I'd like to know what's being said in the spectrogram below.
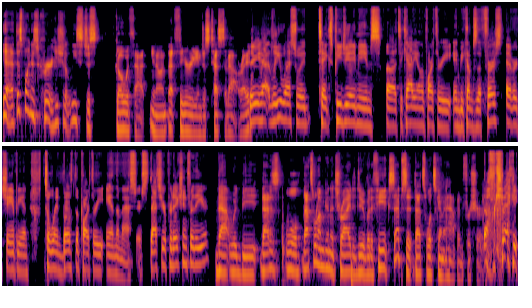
yeah, at this point in his career, he should at least just go with that, you know, that theory and just test it out, right? There you have Lee Westwood takes PGA memes uh, to caddy on the par three and becomes the first ever champion to win both the par three and the Masters. That's your prediction for the year? That would be that is well, that's what I'm going to try to do. But if he accepts it, that's what's going to happen for sure. Okay,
